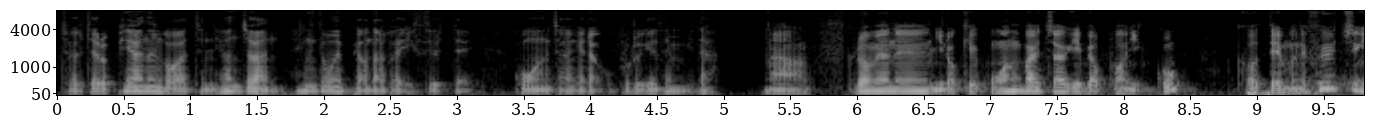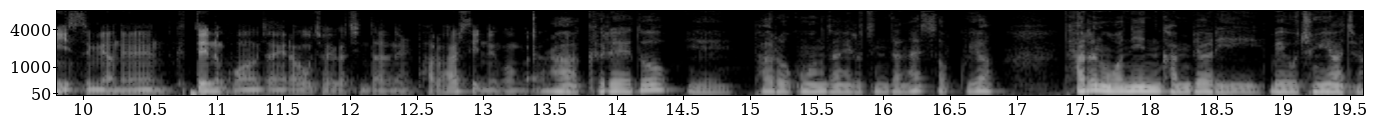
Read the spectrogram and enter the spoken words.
절대로 피하는 것 같은 현저한 행동의 변화가 있을 때 공황 장애라고 부르게 됩니다. 아, 그러면은 이렇게 공황 발작이 몇 번 있고 그것 때문에 후유증이 있으면은 그때는 공황 장애라고 저희가 진단을 바로 할 수 있는 건가요? 아 그래도 예 바로 공황 장애로 진단할 수 없고요. 다른 원인 감별이 매우 중요하죠.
